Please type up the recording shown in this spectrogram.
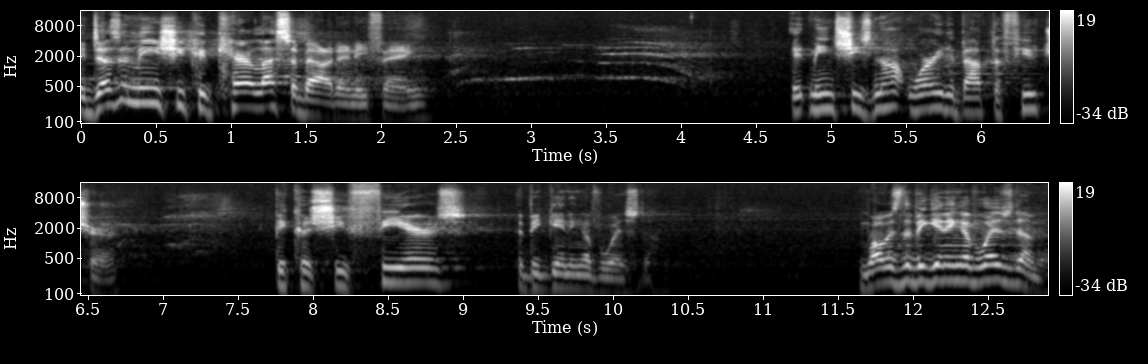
it doesn't mean she could care less about anything. It means she's not worried about the future because she fears the beginning of wisdom. What was the beginning of wisdom?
